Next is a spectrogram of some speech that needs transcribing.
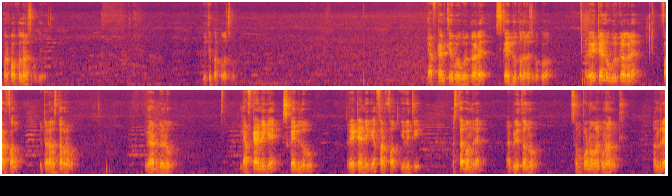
ಪರ್ಪಲ್ ಕಲರ್ ಹಚ್ಬೇಕು. ಈ ರೀತಿ. ಪರ್ಪಲ್ ಹಚ್ಬೇಕು. ಲೆಫ್ಟ್ ಹ್ಯಾಂಡ್ ಕೇಬಲ್ ಉಗುರು ಕೆಳಗಡೆ, ಸ್ಕೈ ಬ್ಲೂ ಕಲರ್ ಹಚ್ಚಬೇಕು ರೈಟ್ ಹ್ಯಾಂಡ್ ಉಗುರು ಕೆಳಗಡೆ, ಪರ್ಪಲ್. ಈ ಥರ ಹಸ್ತ ಬರಬೇಕು. ಇವೆರಡು ಬೆಳ್ಳು ಲೆಫ್ಟ್ ಹ್ಯಾಂಡಿಗೆ ಸ್ಕೈ ಬ್ಲೂ, ರೈಟ್ ಹ್ಯಾಂಡಿಗೆ ಪರ್ಪಲ್. ಈ ರೀತಿ ಹಸ್ತ ಬಂದರೆ ಆ ಬಿಳಿತನು ಸಂಪೂರ್ಣವಾಗಿ ಗುಣ ಆಗುತ್ತೆ. ಅಂದರೆ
